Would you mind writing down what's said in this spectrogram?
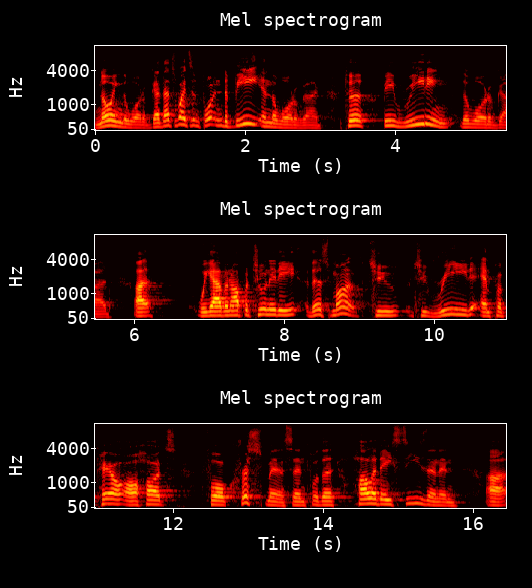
knowing the Word of God. That's why it's important to be in the Word of God, to be reading the Word of God. Uh, we have an opportunity this month to, to read and prepare our hearts for Christmas and for the holiday season. And uh,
